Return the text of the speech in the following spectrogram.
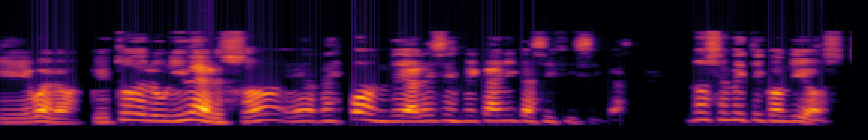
que, bueno, que todo el universo eh, responde a leyes mecánicas y físicas. No se mete con Dios.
